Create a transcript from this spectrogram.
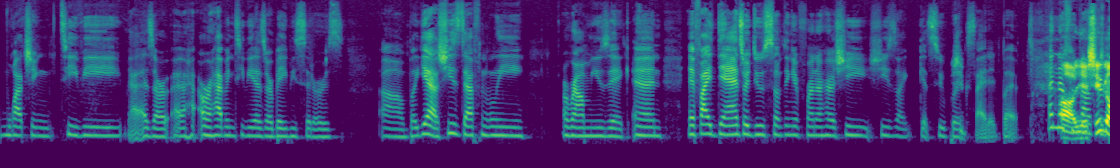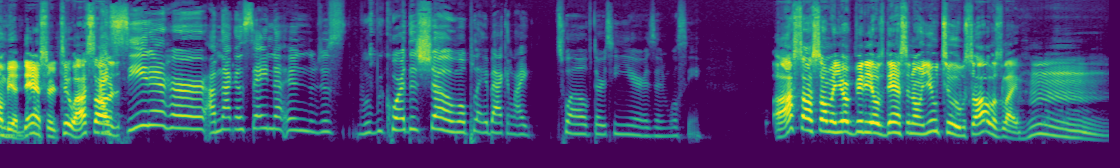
watching TV as our uh, or having TV as our babysitters. Uh, but yeah, she's definitely around music, and if I dance or do something in front of her, she she's like gets super excited. But Oh yeah, she's gonna be a dancer too. I saw. I see it in her. I'm not gonna say nothing. Just we'll record this show and we'll play it back in like 12, 13 years, and we'll see. I saw some of your videos dancing on YouTube, so I was like, hmm,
